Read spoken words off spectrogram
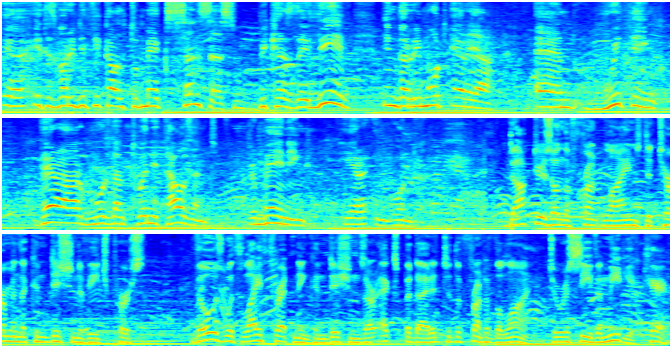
uh, it is very difficult to make census because they live in the remote area and we think there are more than 20,000 remaining here in Gondar. Doctors on the front lines determine the condition of each person. Those with life-threatening conditions are expedited to the front of the line to receive immediate care.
